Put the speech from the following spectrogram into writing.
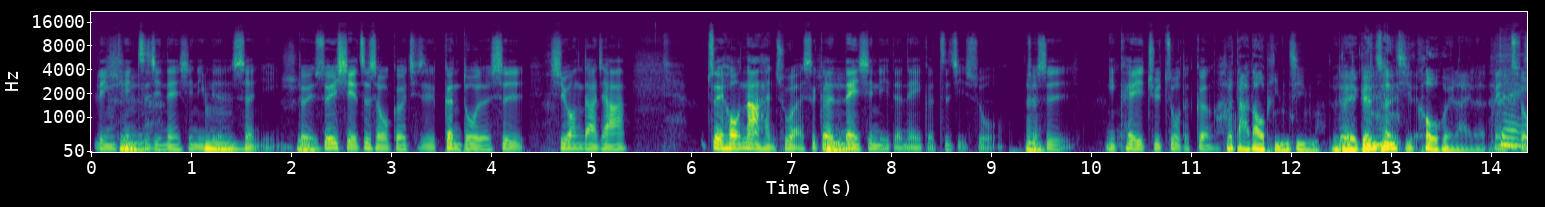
聆听自己内心里面的声音。嗯、对，所以写这首歌其实更多的是希望大家最后呐喊出来，是跟内心里的那个自己说，就是你可以去做的更好，就达到瓶颈嘛，对不对？跟专辑扣回来了，没错。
